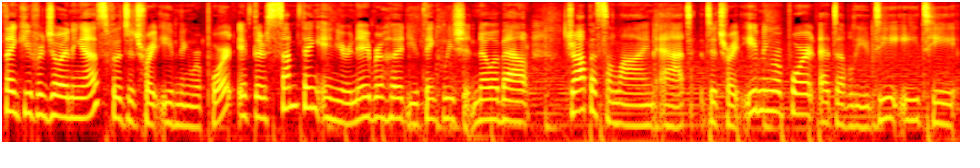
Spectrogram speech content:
Thank you for joining us for the Detroit Evening Report. If there's something in your neighborhood you think we should know about, drop us a line at Detroit Evening Report at WDET.org.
